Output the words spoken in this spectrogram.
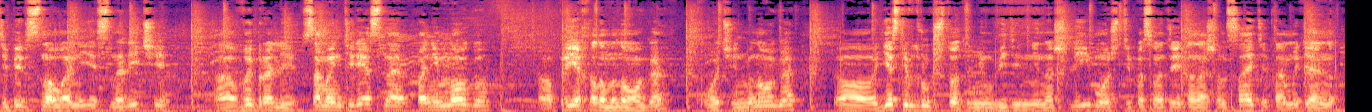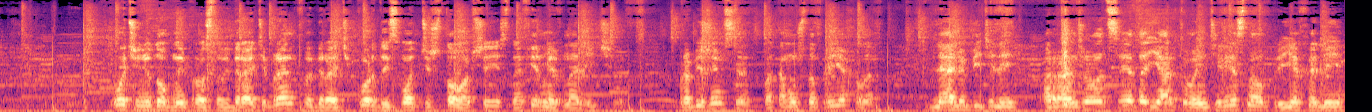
Теперь снова они есть в наличии. А, Выбрали самое интересное понемногу. А, Приехало много, очень много. А, Если вдруг что-то не увидели, не нашли, можете посмотреть на нашем сайте. Там идеально очень удобно и просто. Выбирайте бренд, выбирайте корды и смотрите, что вообще есть на фирме в наличии. Пробежимся, потому что приехала. Для любителей оранжевого цвета, яркого, интересного, приехали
